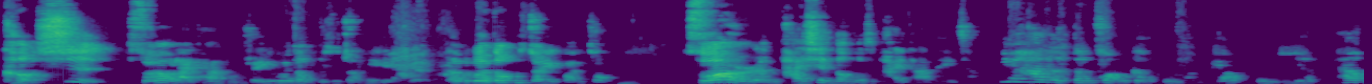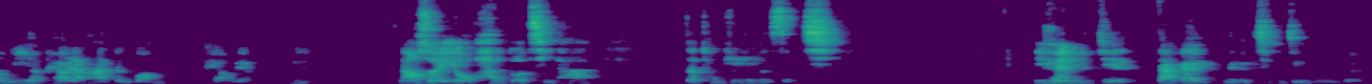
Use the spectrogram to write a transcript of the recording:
可是所有来看的同学，因为都不是专业演员，呃，不不，都不是专业观众，嗯、所有人拍线动都是拍他那一场，因为他的灯光跟舞很漂，舞衣很，他的舞衣很漂亮，他的灯光很漂亮。嗯，然后所以有很多其他的同学就很生气。你可以理解大概那个情景，对不对？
